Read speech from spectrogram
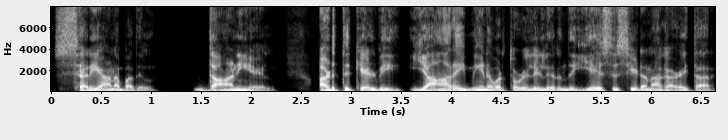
சரியான பதில் தானியேல். அடுத்த கேள்வி யாரை மீனவர் தொழிலில் இருந்து இயேசு சீடனாக அழைத்தார்?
